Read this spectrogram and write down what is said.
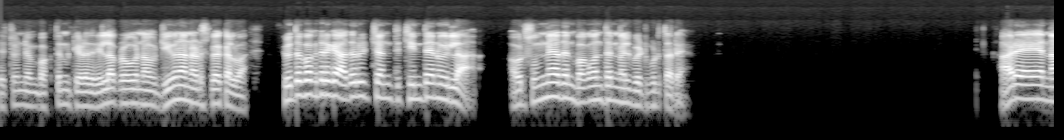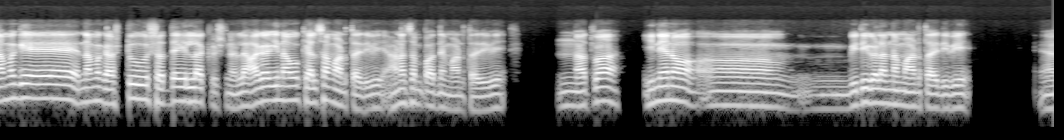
ಎಷ್ಟೊಂದ್ ಜನ ಭಕ್ತನ್ ಕೇಳಿದ್ರೆ ಇಲ್ಲ ಪ್ರಭು ನಾವು ಜೀವನ ನಡೆಸ್ಬೇಕಲ್ವಾ? ಶುದ್ಧ ಭಕ್ತರಿಗೆ ಅದ್ರ ಚಂತ ಚಿಂತೆನೂ ಇಲ್ಲ. ಅವ್ರು ಸುಮ್ನೆ ಅದನ್ನ ಭಗವಂತನ ಮೇಲೆ ಬಿಟ್ಬಿಡ್ತಾರೆ. ಅರೆ ನಮಗೆ ನಮಗೆ ಅಷ್ಟು ಶ್ರದ್ಧೆ ಇಲ್ಲ ಕೃಷ್ಣಲ್ಲಿ ಹಾಗಾಗಿ ನಾವು ಕೆಲಸ ಮಾಡ್ತಾ ಇದೀವಿ ಹಣ ಸಂಪಾದನೆ ಮಾಡ್ತಾ ಇದೀವಿ ಹ್ಮ್, ಅಥವಾ ಇನ್ನೇನೋ ವಿಧಿಗಳನ್ನ ಮಾಡ್ತಾ ಇದೀವಿ ಆ,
